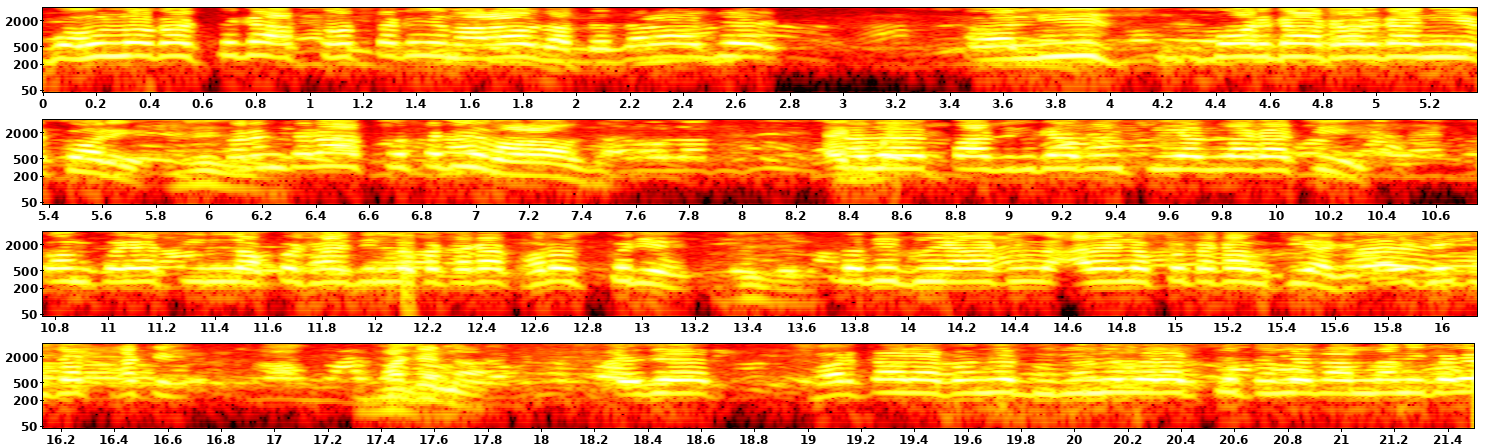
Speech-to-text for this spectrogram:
বহু লোক হচ্ছে কি আত্মহত্যা করে মারাও যাচ্ছে। যারা এই যে লিজ বর্গা টর্গা নিয়ে করে। কারণ তারা আত্মহত্যা করে মারাও যায় তাহলে পাঁচ বিঘা বই পেঁয়াজ লাগাতি কম করে তিন লক্ষ সাড়ে তিন লক্ষ টাকা খরচ করে যদি দুই আড়াই আড়াই লক্ষ টাকা উঠে আসে তাহলে সেই কৃষক থাকে। থাকে না। এই যে সরকার এখন বিভিন্ন পেঁয়াজ আমদানি করে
